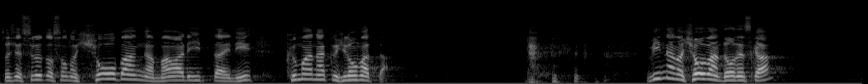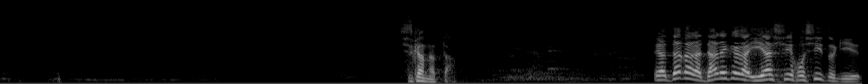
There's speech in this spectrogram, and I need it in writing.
そしてするとその評判が周り一帯にくまなく広まった。みんなの評判どうですか？静かになった。いやだから誰かが癒し欲しいとき、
